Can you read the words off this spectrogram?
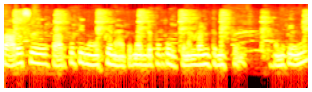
പാറസ് പാർക്കുട്ടി നോക്കണം അപ്പം എന്റെ ഒപ്പം കുളിക്കണം പറഞ്ഞിട്ട് നിൽക്കണം നമുക്ക് ഇനി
